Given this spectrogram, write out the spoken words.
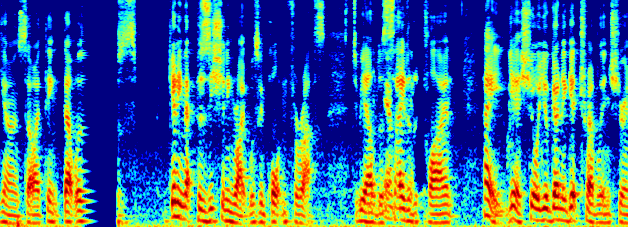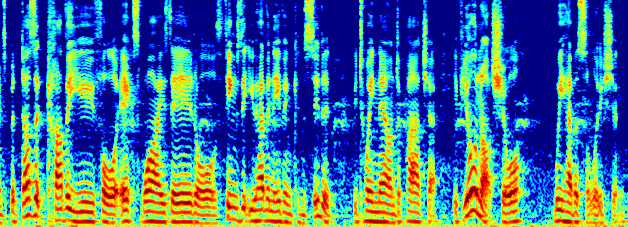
you know, so I think that was getting that positioning right was important for us to be able to Yep. say to the client, "Hey, yeah, sure, you're going to get travel insurance, but does it cover you for X, Y, Z, or things that you haven't even considered between now and departure? If you're not sure, we have a solution."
